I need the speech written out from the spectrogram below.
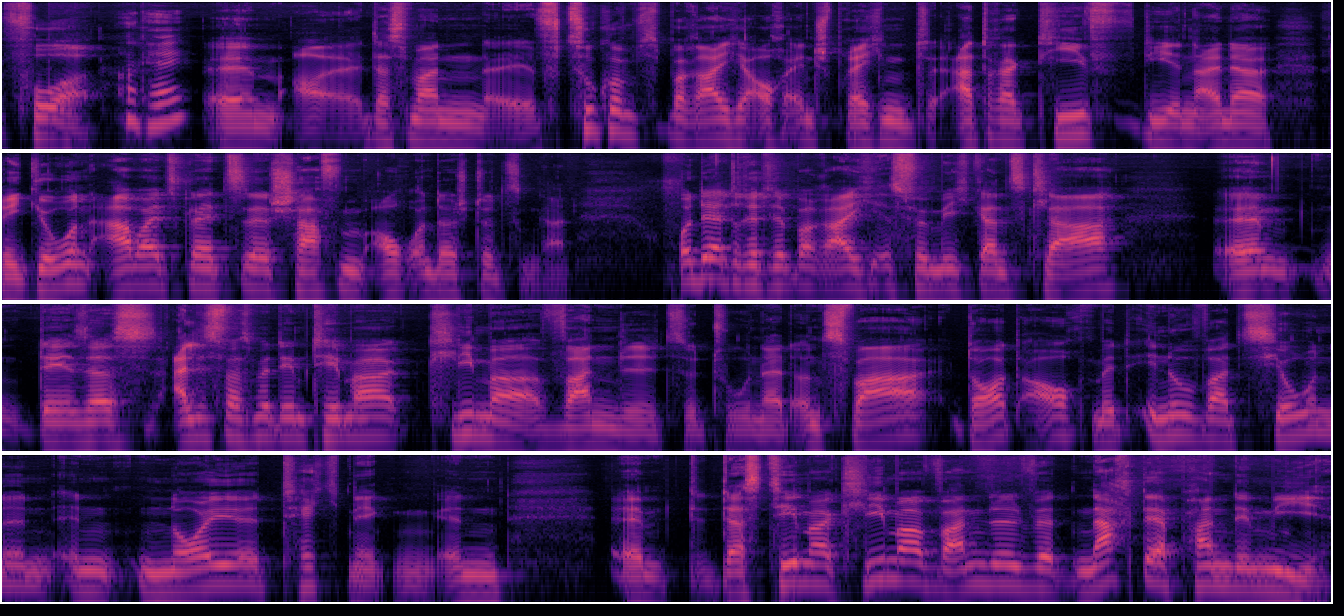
vor, okay. ähm, äh, dass man äh, Zukunftsbereiche auch entsprechend attraktiv, die in einer Region Arbeitsplätze schaffen, auch unterstützen kann. Und der dritte Bereich ist für mich ganz klar, das alles, was mit dem Thema Klimawandel zu tun hat. Und zwar dort auch mit Innovationen in neue Techniken. In, ähm, das Thema Klimawandel wird nach der Pandemie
